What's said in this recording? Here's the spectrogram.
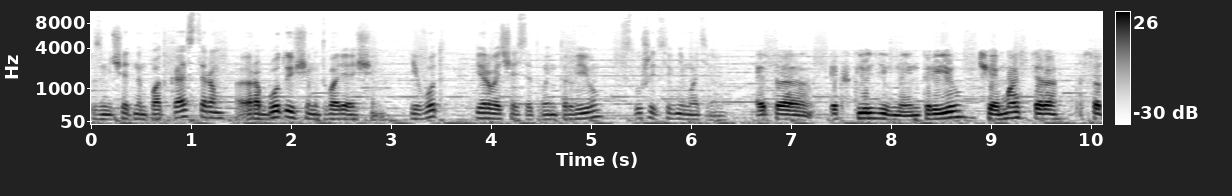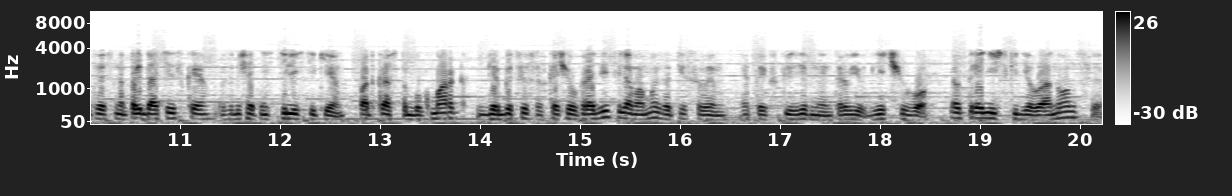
замечательным подкастером, работающим и творящим. И вот первая часть этого интервью. Слушайте внимательно. Это эксклюзивное интервью чаймастера, соответственно, предательское, в замечательной стилистике подкаста Bookmark. Гербицид соскочил к родителям, а мы записываем это эксклюзивное интервью. Для чего? Я вот периодически делаю анонсы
